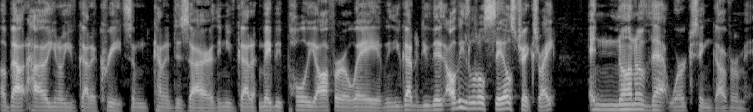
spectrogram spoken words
about how, you know, you've got to create some kind of desire. Then you've got to maybe pull the offer away. And then you've got to do this, all these little sales tricks, right? And none of that works in government.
